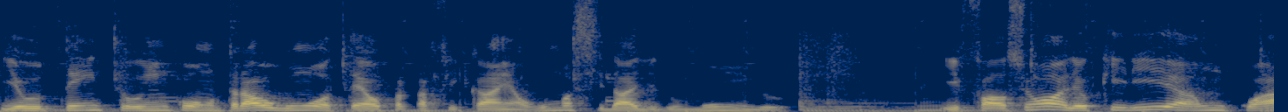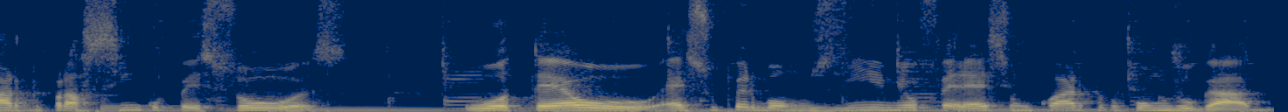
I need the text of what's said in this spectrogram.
e eu tento encontrar algum hotel para ficar em alguma cidade do mundo e falo assim: olha, eu queria um quarto para cinco pessoas. O hotel é super bonzinho e me oferece um quarto conjugado,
